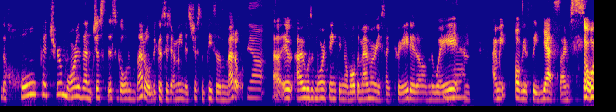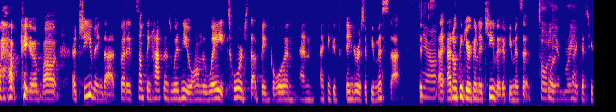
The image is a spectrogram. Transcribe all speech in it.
the whole picture more than just this gold medal because, I mean, it's just a piece of metal. Yeah. Uh, it, I was more thinking of all the memories I created on the way. Mm-hmm. And I mean, obviously, yes, I'm so happy about achieving that, but it's something happens with you on the way towards that big goal. And, and I think it's dangerous if you miss that it's, yeah. I, I don't think you're going to achieve it if you miss it. Totally agree. I guess you,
